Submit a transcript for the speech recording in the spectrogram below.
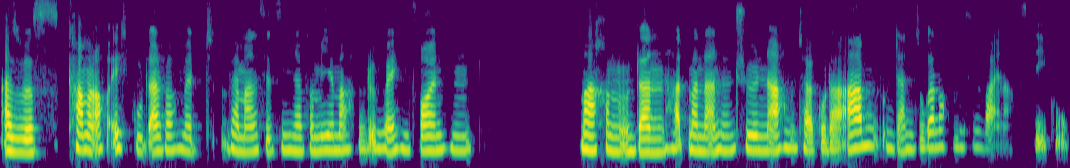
Also das kann man auch echt gut einfach mit, wenn man es jetzt nicht in der Familie macht, mit irgendwelchen Freunden machen und dann hat man dann einen schönen Nachmittag oder Abend und dann sogar noch ein bisschen Weihnachtsdeko.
